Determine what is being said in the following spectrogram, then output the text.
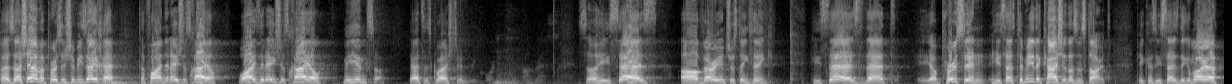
Bez Hashem, a person should be zeiche to find an Ashes Chayil. Why is it Ashes Chayil miyimtza? That's his question. So he says a very interesting thing. He says that a person, he says, to me the kasha doesn't start. Because he says the Gemara,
